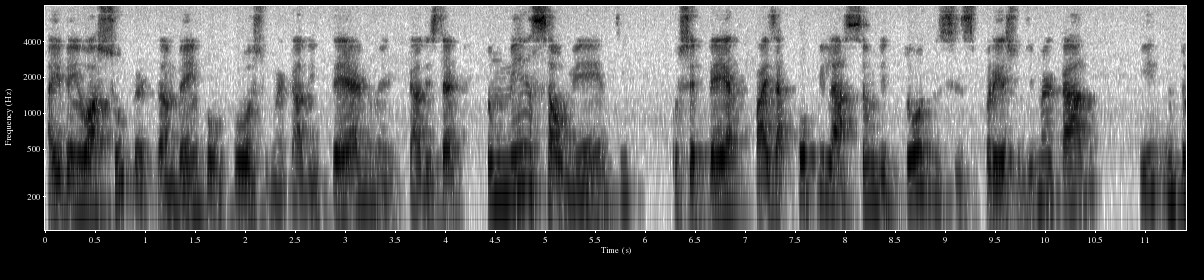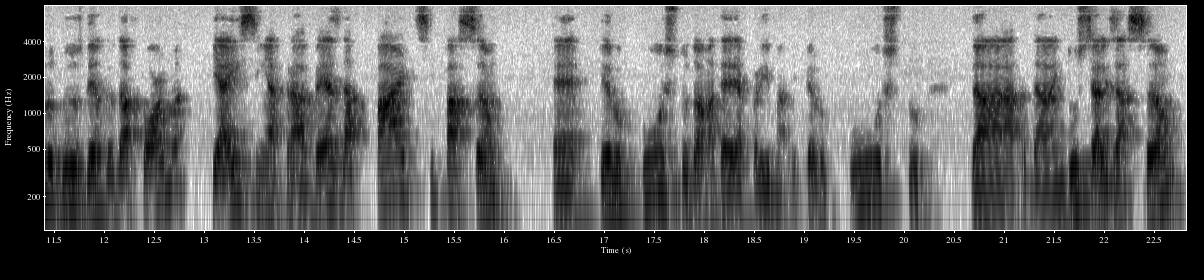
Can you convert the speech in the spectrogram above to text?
Aí vem o açúcar, também composto no mercado interno, mercado externo. Então, mensalmente, o CPEA faz a compilação de todos esses preços de mercado e introduz dentro da fórmula, e aí sim, através da participação é, pelo custo da matéria-prima e pelo custo da, da industrialização,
